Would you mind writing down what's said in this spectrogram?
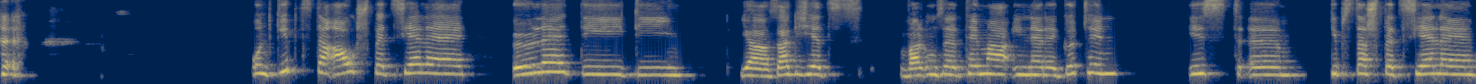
Und gibt es da auch spezielle Öle, die, die, ja, sage ich jetzt, weil unser Thema innere Göttin ist, äh, gibt es da spezielle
